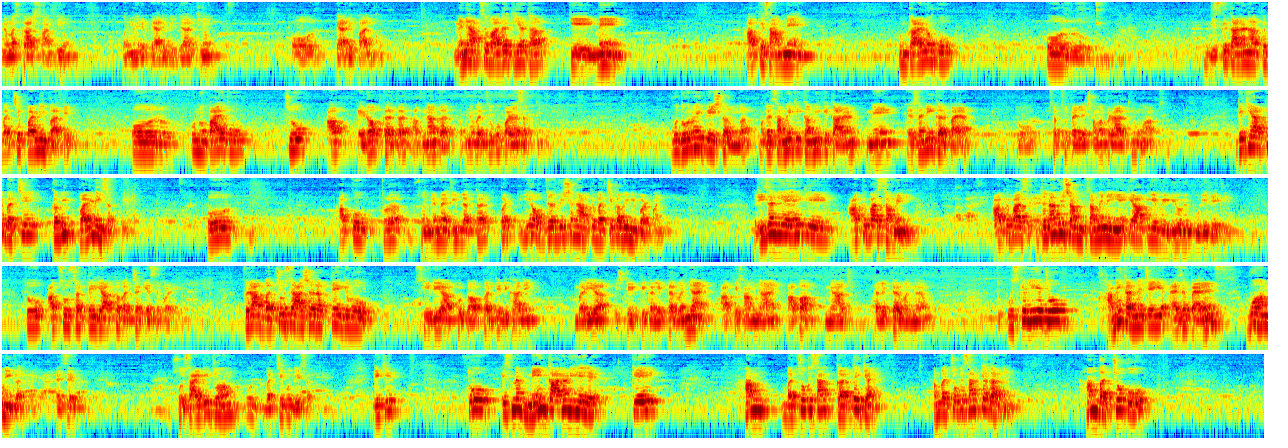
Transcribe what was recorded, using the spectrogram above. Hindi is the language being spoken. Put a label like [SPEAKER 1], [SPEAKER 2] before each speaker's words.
[SPEAKER 1] नमस्कार साथियों और मेरे प्यारे विद्यार्थियों और प्यारे पालकों। मैंने आपसे वादा किया था कि मैं आपके सामने उन कारणों को और जिसके कारण आपके बच्चे पढ़ नहीं पाते और उन उपायों को जो आप एडॉप्ट कर कर अपना कर अपने बच्चों को पढ़ा सकते हैं। वो दोनों ही पेश करूँगा, मगर समय की कमी के कारण मैं ऐसा नहीं कर पाया। तो सबसे पहले क्षमा प्रार्थी हूँ आपसे। देखिए, आपके बच्चे कभी पढ़ नहीं सकते। और आपको थोड़ा सुनने में अजीब लगता है बट ये ऑब्जर्वेशन है, आपके बच्चे कभी नहीं पढ़ पाएँगे। रीजन ये है कि आपके पास समय नहीं आपके पास इतना भी समय नहीं है कि आप ये वीडियो भी पूरी देख तो आप सोच सकते हैं कि आपका बच्चा कैसे पढ़ेगा। फिर आप बच्चों से आशा रखते हैं कि वो सीधे आपको टॉप करके दिखा दें, बढ़िया स्टेट के कलेक्टर बन जाएँ, आपके सामने आए, पापा, मैं आज कलेक्टर बन गया हूँ। तो उसके लिए जो हमें करना चाहिए एज ए पेरेंट्स वो हम नहीं करते। एज ए सोसाइटी जो हम बच्चे को दे सकते हैं। देखिए तो इसमें मेन कारण ये है कि हम बच्चों के साथ करते क्या है? हम बच्चों के साथ क्या करते हैं? हम बच्चों को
